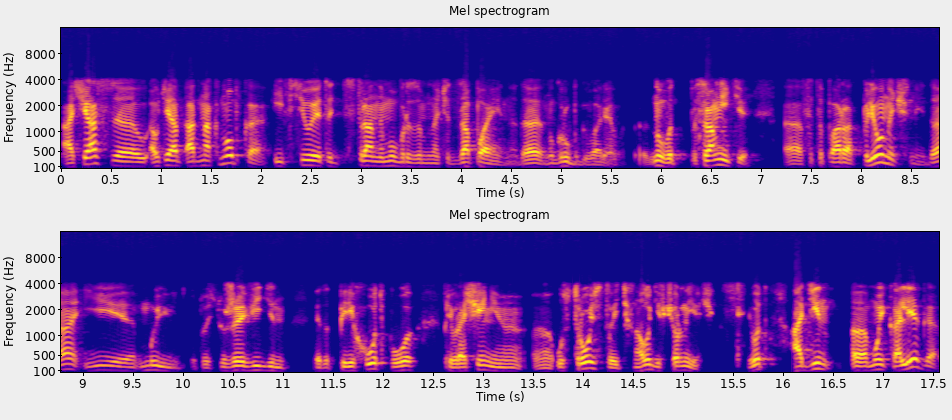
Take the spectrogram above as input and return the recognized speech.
А сейчас э, а у тебя одна кнопка, и все это странным образом, значит, запаяно, да, ну, грубо говоря. Ну, вот сравните э, фотоаппарат пленочный, да, и мыльницу, то есть уже виден этот переход по превращению э, устройства и технологий в черный ящик. И вот один э, мой коллега,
